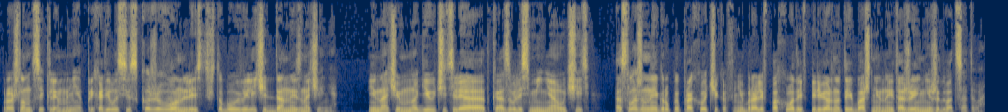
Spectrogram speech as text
В прошлом цикле мне приходилось из кожи вон лезть, чтобы увеличить данные значения. Иначе многие учителя отказывались меня учить, а слаженные группы проходчиков не брали в походы в перевернутые башни на этажи ниже двадцатого.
